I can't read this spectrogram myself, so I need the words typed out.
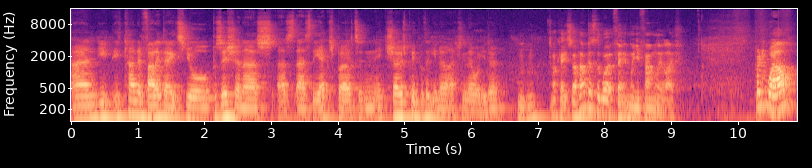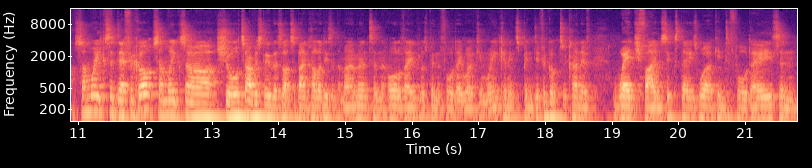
and you, it kind of validates your position as, as as the expert, and it shows people that you know actually know what you're doing. Mm-hmm. Okay, so how does the work fit in with your family life? Pretty well. Some weeks are difficult. Some weeks are shorter. Obviously, there's lots of bank holidays at the moment, and all of April has been the four-day working week, and it's been difficult to kind of wedge five or six days work into four days. And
